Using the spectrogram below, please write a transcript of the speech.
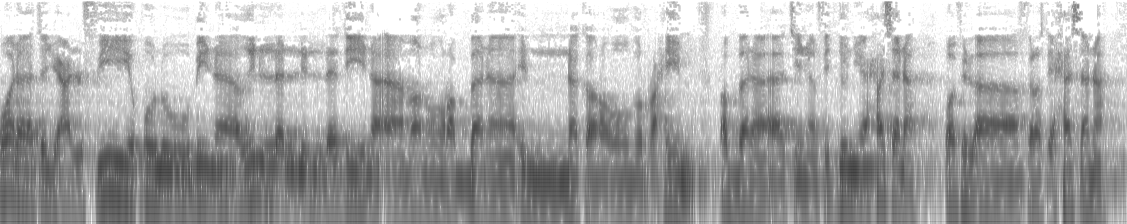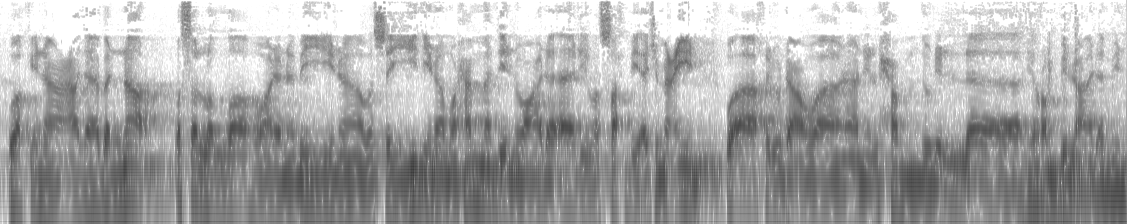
ولا تجعل في قلوبنا غلا للذين آمنوا. ربنا إنك رؤوف رحيم. ربنا آتنا في الدنيا حسنة وفي الآخرة حسنة وقنا عذاب النار وصلى الله على نبينا وسيدنا محمد وعلى آله وصحبه أجمعين وآخر دعوانا الحمد لله رب العالمين.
